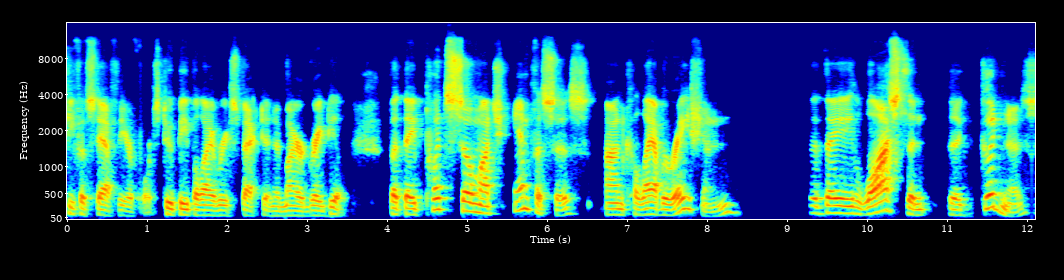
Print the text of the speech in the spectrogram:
Chief of Staff of the Air Force, two people I respect and admire a great deal. But they put so much emphasis on collaboration that they lost the, the goodness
